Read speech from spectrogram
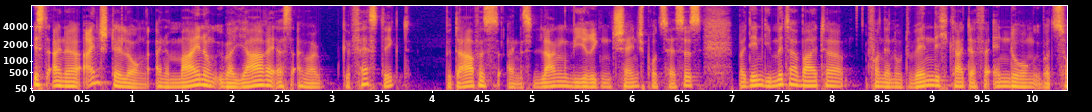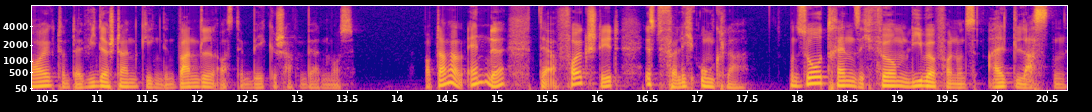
Ist eine Einstellung, eine Meinung über Jahre erst einmal gefestigt, bedarf es eines langwierigen Change-Prozesses, bei dem die Mitarbeiter von der Notwendigkeit der Veränderung überzeugt und der Widerstand gegen den Wandel aus dem Weg geschaffen werden muss. Ob dann am Ende der Erfolg steht, ist völlig unklar. Und so trennen sich Firmen lieber von uns Altlasten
